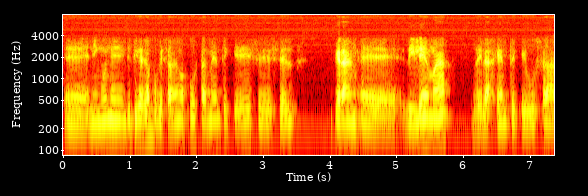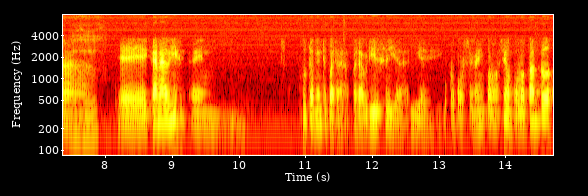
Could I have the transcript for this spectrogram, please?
eh, ninguna identificación porque sabemos justamente que ese es el gran eh, dilema de la gente que usa cannabis justamente para, para abrirse y, y, proporcionar información. Por lo tanto,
